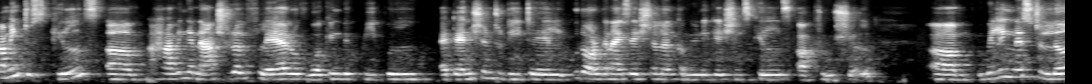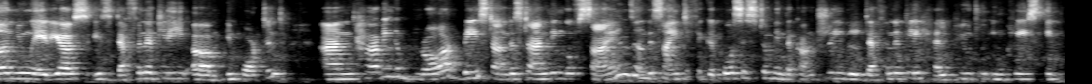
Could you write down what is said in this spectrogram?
coming to skills, um, having a natural flair of working with people, attention to detail, good organizational and communication skills are crucial. Um, willingness to learn new areas is definitely um, important. And having a broad based understanding of science and the scientific ecosystem in the country will definitely help you to increase the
